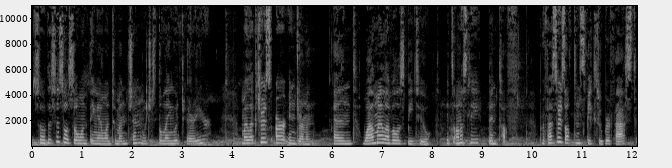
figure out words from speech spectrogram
So this is also one thing I want to mention, which is the language barrier. My lectures are in German, and while my level is B2, it's honestly been tough. Professors often speak super fast,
